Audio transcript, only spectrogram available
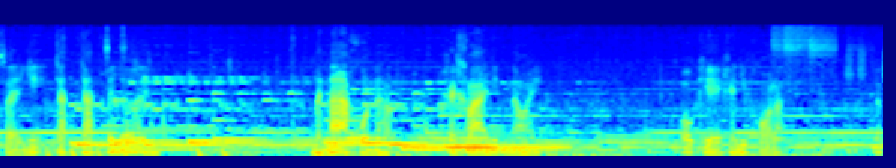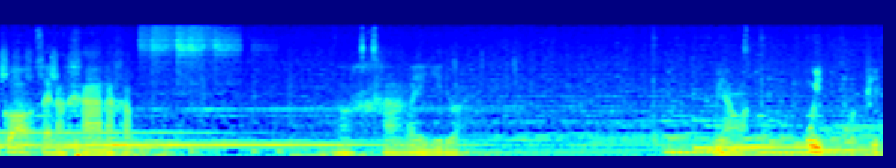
ใส่อย่างนี้จัดจัดไปเลยเหมือนหน้าคนนะครับ คล้ายๆนิดน้อย โอเค แค่นี้พอละ แล้วก็ใส่ราคานะครับ ราคาก็อย่างนี้ดีกว่าไม่เอาอะ อุ้ยกดผิด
